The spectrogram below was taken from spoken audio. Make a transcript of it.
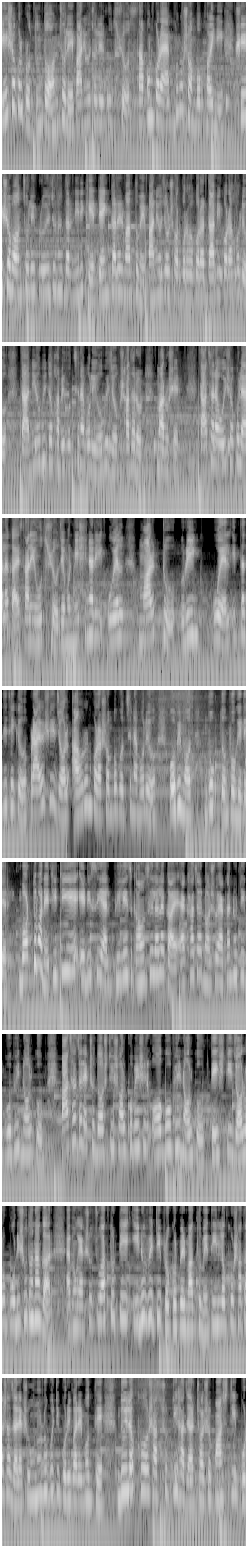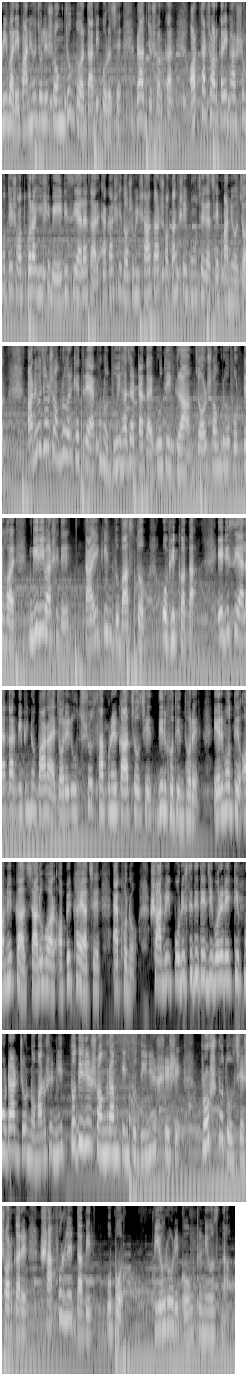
যে সকল প্রত্যন্ত অঞ্চলে পানীয় জলের উৎস স্থাপন করা এখনও সম্ভব হয়নি, সেই সব অঞ্চলে প্রয়োজনীয়তার নিরিখে ট্যাঙ্কারের মাধ্যমে পানীয় জল সরবরাহ করার দাবি করা হলেও তা নিয়মিতভাবে হচ্ছে না বলে অভিযোগ সাধারণ মানুষের। তাছাড়া ওই সকল এলাকায় স্থানীয় উৎস যেমন machinery, well, mark two rink well ইত্যাদি থেকেও প্রায়শই জল আহরণ করা সম্ভব হচ্ছে না বলেও অভিমত ভুক্তভোগীদের বর্তমানে TTA, ADC ADCL village council এলাকায় এক হাজার নয়শো একান্নটি গভীর নলকূপ, পাঁচ হাজার একশো দশটি স্বল্প বেশের অগভীর নলকূপ, তেইশটি জল পরিশোধনাগার এবং একশো চুয়াত্তরটি ইনোভেটিভ প্রকল্পের মাধ্যমে তিন লক্ষ সাতাশ হাজার একশো উননব্বইটি পরিবারের মধ্যে দুই লক্ষ সাতষট্টি হাজার ছয়শো পাঁচটি পরিবারে পানীয় জলের সংযোগ দেওয়ার দাবি করেছে রাজ্য সরকার। অর্থাৎ সরকারি ভাষ্যমতে শতকরা হিসেবে এডিসি এলাকার একাশি দশমিক সাত আট শতাংশেই পৌঁছে গেছে পানীয় জল। পানীয় জল সংগ্রহের ক্ষেত্রে এখনও দুই হাজার টাকায় প্রতি গ্রাম জল সংগ্রহ করতে হয় গিরিবাসীদের। তাই কিন্তু বাস্তব অভিজ্ঞতা। এডিসি এলাকার বিভিন্ন পাড়ায় জলের উৎস স্থাপনের কাজ চলছে দীর্ঘদিন ধরে। এর মধ্যে অনেক কাজ চালু হওয়ার অপেক্ষায় আছে এখনও সার্বিক পরিস্থিতিতে জীবনের একটি ফোঁটার জন্য মানুষের নিত্যদিনের সংগ্রাম কিন্তু দিনের শেষে প্রশ্ন তুলছে সরকারের সাফল্যের দাবির উপর। Bureau report news now.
